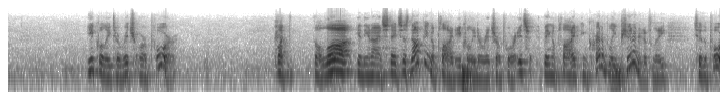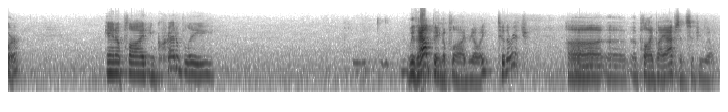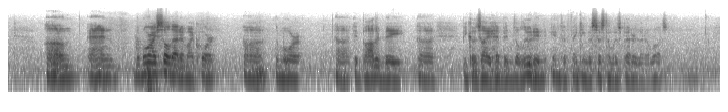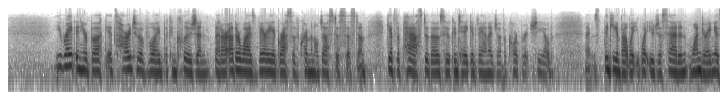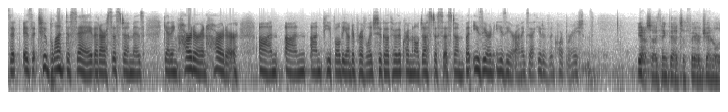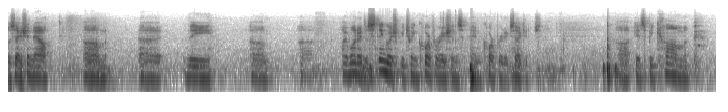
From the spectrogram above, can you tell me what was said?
equally to rich or poor. But the law in the United States is not being applied equally to rich or poor. It's being applied incredibly punitively to the poor and applied incredibly without being applied really to the rich, uh, uh, applied by absence, if you will. Um, and the more I saw that in my court, uh, the more uh, it bothered me uh, because I had been deluded into thinking the system was better than it was. You write in your book, it's hard to avoid the conclusion that our otherwise very aggressive criminal justice system gives a pass to those who can take advantage of a corporate shield. I was thinking about what you, what you just said and wondering is it is it too blunt to say that our system is getting harder and harder on on on people, the underprivileged who go through the criminal justice system, but easier and easier on executives and corporations? Yes, I think that's a fair generalization. Now, um, uh, the um, uh, I want to distinguish between corporations and corporate executives. Uh, it's become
